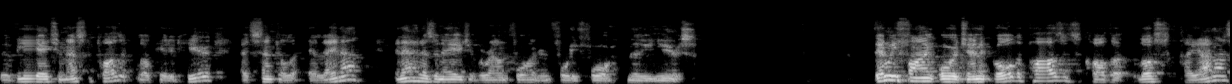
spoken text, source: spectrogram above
the VHMS deposit located here at Santa Elena, and that has an age of around 444 million years. Then we find orogenic gold deposits called the Los Cayanas,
